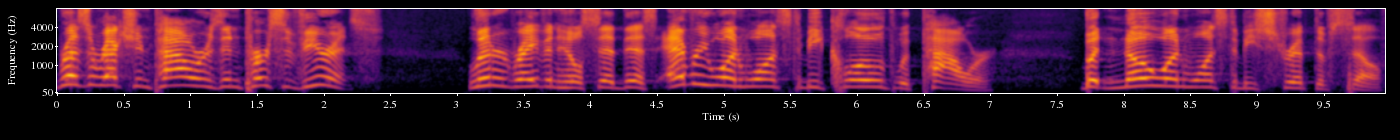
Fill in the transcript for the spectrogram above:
Resurrection power is in perseverance. Leonard Ravenhill said this Everyone wants to be clothed with power, but no one wants to be stripped of self.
